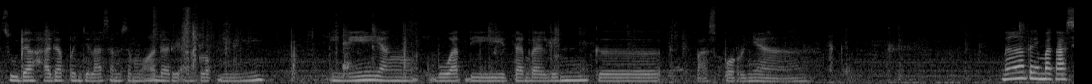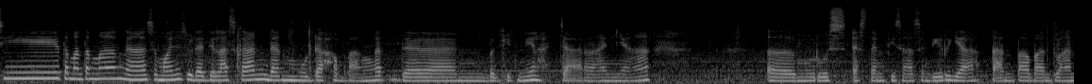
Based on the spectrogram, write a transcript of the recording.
sudah ada penjelasan semua dari amplop ini ini yang buat ditempelin ke paspornya Nah, terima kasih teman-teman. Nah, semuanya sudah jelaskan dan mudah banget dan beginilah caranya uh, ngurus extend visa sendiri ya tanpa bantuan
